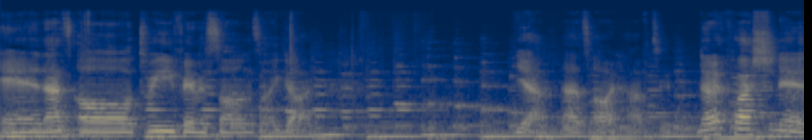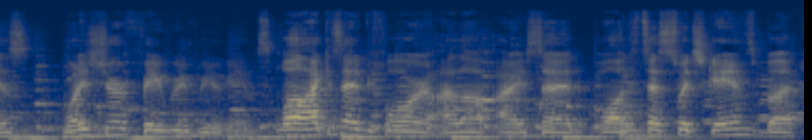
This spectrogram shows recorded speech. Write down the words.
and that's all three favorite songs I got. Yeah, that's all I have to. Another question is, what is your favorite video games? Well, I said before, I love. I said, well, it says Switch games, but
